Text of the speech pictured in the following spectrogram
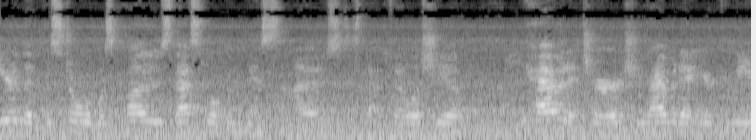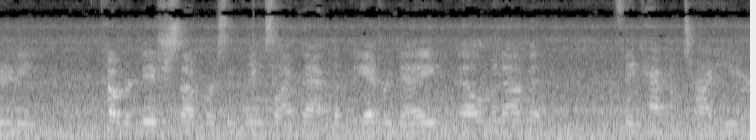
year that the store was closed, that's what we miss the most is that fellowship. You have it at church, you have it at your community covered dish suppers and things like that, but the everyday element of it, I think happens right here.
